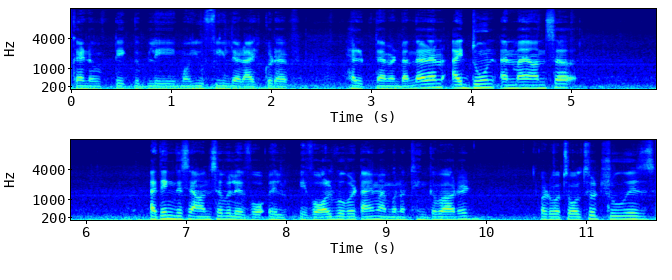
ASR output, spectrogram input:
kind of take the blame or you feel that I could have helped them and done that? And I don't and my answer I think this answer will evolve over time. I'm going to think about it. But what's also true is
